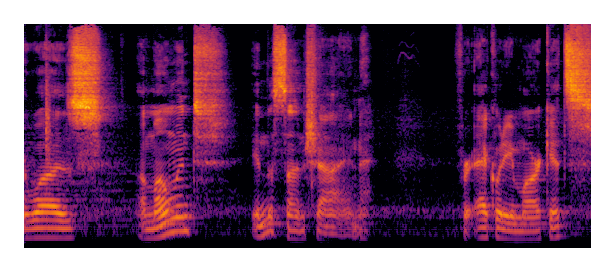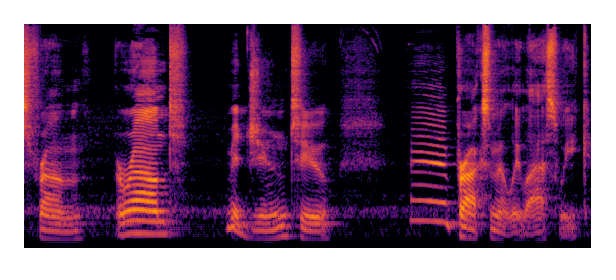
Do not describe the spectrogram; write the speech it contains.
there was a moment in the sunshine for equity markets from around mid June to eh, approximately last week.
